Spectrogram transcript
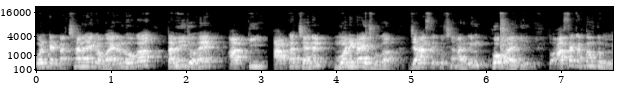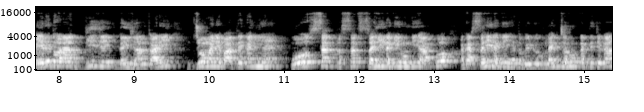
कंटेंट अच्छा रहेगा वायरल होगा, तभी जो है आपकी, आपका चैनल मोनेटाइज होगा, जहाँ से कुछ अर्निंग हो पाएगी। तो आशा करता हूँ कि मेरे द्वारा दी गई जानकारी, जो मैंने बातें कही हैं, वो शत प्रतिशत सही लगी होंगी आपको। अगर सही लगी है तो वीडियो को लाइक ज़रूर कर दीजिएगा।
